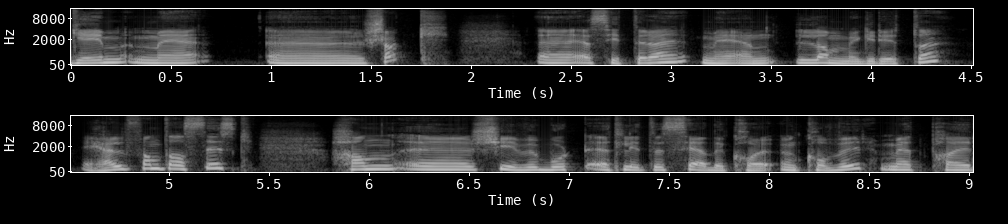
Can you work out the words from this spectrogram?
game med uh, sjakk. Uh, jeg sitter der med en lammegryte. Helt fantastisk. Han skyver bort et lite CD-cover med et par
